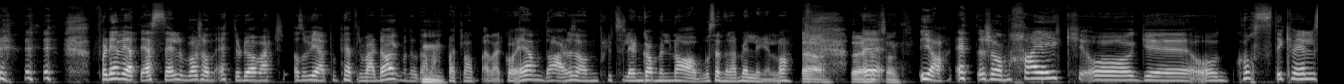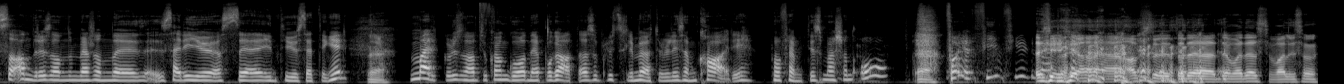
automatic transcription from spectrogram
For det vet jeg selv. Bare sånn etter du har vært Altså Vi er på P3 hver dag, men når du har vært på et eller annet på NRK1, da er det sånn plutselig en gammel nabo sender deg melding eller noe. Ja, det er helt Eh. Ja, etter sånn haik og, eh, og kost i kvelds og andre sånn mer sånn eh, seriøse intervjusettinger, Ja. merker du sånn at du kan gå ned på gata, og så plutselig møter du liksom Kari på 50 som er sånn Å, Ja. for en fin fyr du er. ja, absolutt. Og det, det var det som var liksom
